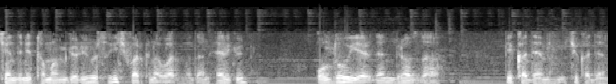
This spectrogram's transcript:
Kendini tamam görüyorsa hiç farkına varmadan her gün olduğu yerden biraz daha bir kadem, iki kadem,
